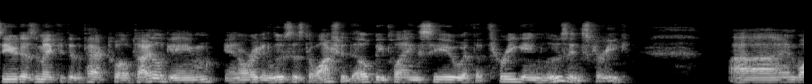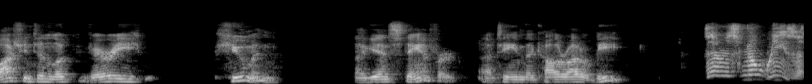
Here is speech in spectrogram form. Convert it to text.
CU doesn't make it to the Pac-12 title game and Oregon loses to Washington, they'll be playing CU with a three-game losing streak. Uh, and Washington looked very human against Stanford, a team that Colorado beat. There is no reason,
